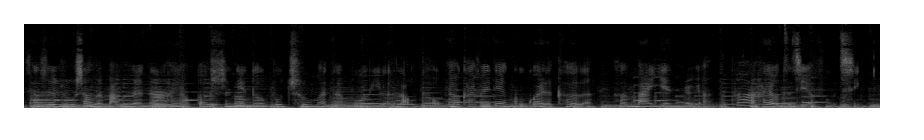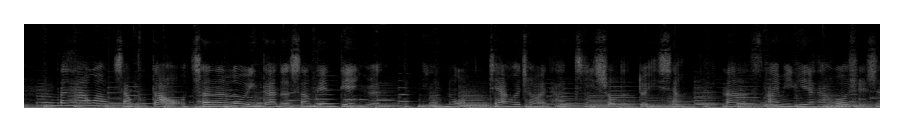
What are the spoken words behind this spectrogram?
像是路上的盲人啊，还有二十年都不出门的玻璃人老头，还有咖啡店古怪的客人和卖烟女啊，当然还有自己的父亲。但是他万想不到哦，成人录影带的商店店员尼诺竟然会成为他棘手的对象。那艾米丽。她或许是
